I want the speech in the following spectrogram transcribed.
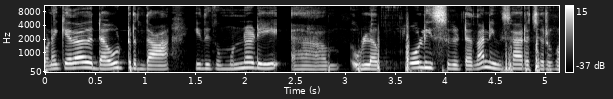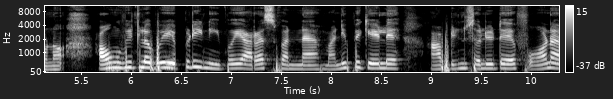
உனக்கு ஏதாவது டவுட் இருந்தா இதுக்கு முன்னாடி உள்ள போலீஸ்கிட்ட தான் நீ விசாரிச்சிருக்கணும். அவங்க வீட்டில் போய் எப்படி நீ போய் அரெஸ்ட் பண்ண? மன்னிப்பு கேளு. அப்படின்னு சொல்லிட்டு ஃபோனை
